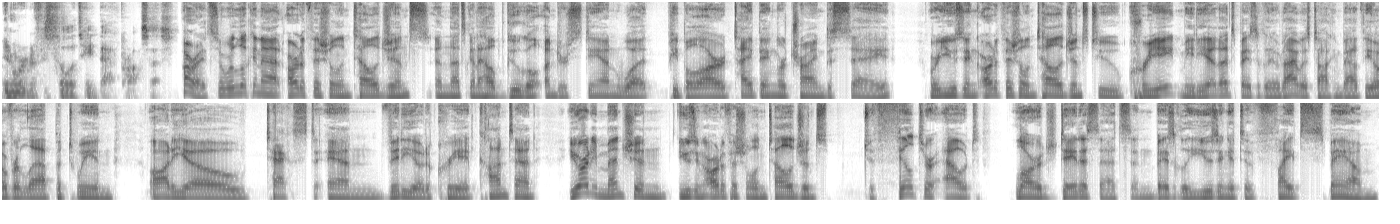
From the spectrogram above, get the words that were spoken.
in order to facilitate that process. All right. So we're looking at artificial intelligence, and that's going to help Google understand what people are typing or trying to say. We're using artificial intelligence to create media. That's basically what I was talking about the overlap between audio, text, and video to create content. You already mentioned using artificial intelligence to filter out large data sets and basically using it to fight spam.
